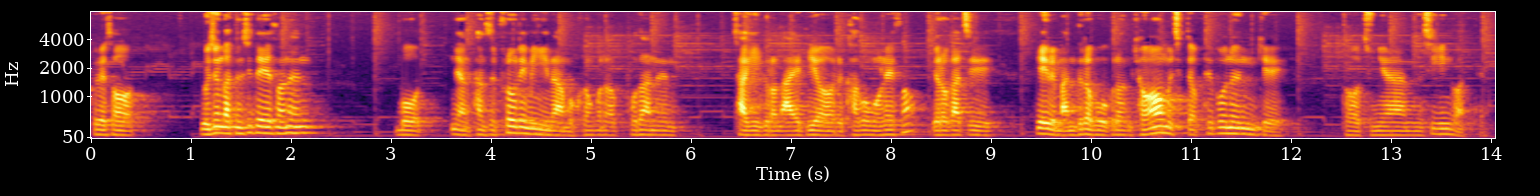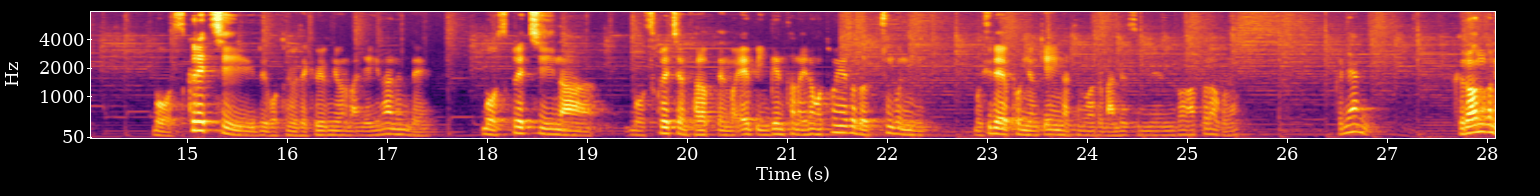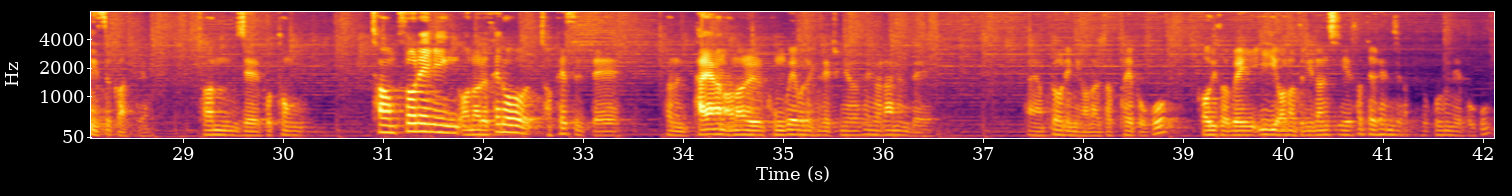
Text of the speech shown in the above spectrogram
그래서 요즘 같은 시대에서는 뭐 그냥 단순 프로그래밍이나 뭐 그런 거나 보다는 자기 그런 아이디어를 가공을 해서 여러 가지 게임을 만들어보고 그런 경험을 직접 해보는 게 더 중요한 시기인 것 같아요. 뭐 스크래치를 보통 요새 교육용으로 많이 얘기는 하는데 뭐 스크래치나 뭐 스크래치랑 결합된 뭐 앱 인벤터나 이런 거 통해서도 충분히 뭐 휴대폰용 게임 같은 거를 만들 수 있는 것 같더라고요. 그냥 그런 건 있을 것 같아요. 전 이제 보통 처음 프로그래밍 언어를 새로 접했을 때 저는 다양한 언어를 공부해보는 게 굉장히 중요하다고 생각을 하는데 다양한 프로그래밍 언어를 접해보고 거기서 왜 이 언어들이 이런 식의 선택을 했는지 같은 거 고민해보고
